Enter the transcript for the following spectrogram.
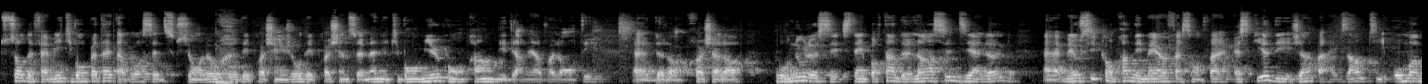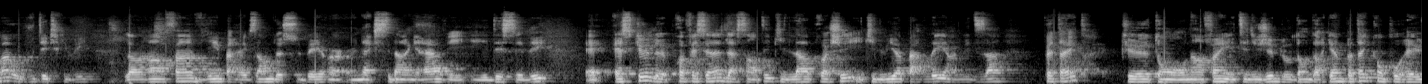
toutes sortes de familles qui vont peut-être avoir cette discussion-là au cours des prochains jours, des prochaines semaines, et qui vont mieux comprendre les dernières volontés de leurs proches. Alors, pour nous, là, c'est important de lancer le dialogue, mais aussi de comprendre les meilleures façons de faire. Est-ce qu'il y a des gens, par exemple, qui, au moment où vous décrivez, leur enfant vient, par exemple, de subir un, accident grave et, est décédé, eh, est-ce que le professionnel de la santé qui l'a approché et qui lui a parlé en lui disant peut-être que ton enfant est éligible au don d'organes, peut-être qu'on pourrait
